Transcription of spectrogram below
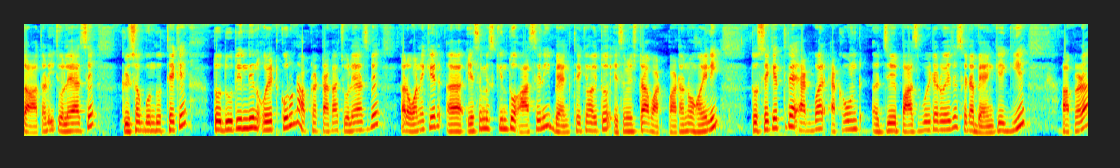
তাড়াতাড়ি চলে আসে কৃষক বন্ধুর থেকে। তো দু তিন দিন ওয়েট করুন, আপনার টাকা চলে আসবে। আর অনেকের এস এম এস কিন্তু আসেনি ব্যাঙ্ক থেকে হয়তো এস এম এসটা পাঠানো হয়নি। তো সেক্ষেত্রে একবার অ্যাকাউন্ট যে পাসবইটা রয়েছে, সেটা ব্যাঙ্কে গিয়ে আপনারা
